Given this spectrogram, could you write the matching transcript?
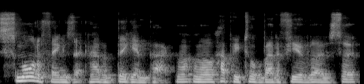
smaller things that can have a big impact, and I'll happily talk about a few of those. So,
